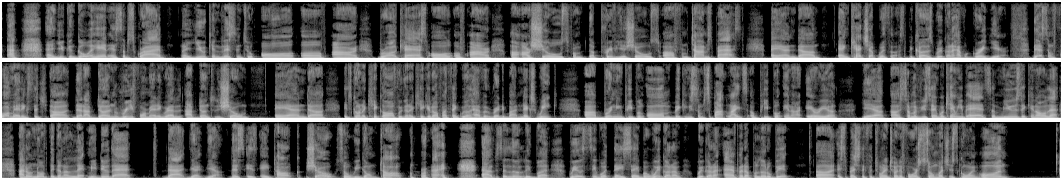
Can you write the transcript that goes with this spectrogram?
and you can go ahead and subscribe and you can listen to all of our broadcasts, all of our uh, our shows from the previous shows uh, from times past, and. Um, and catch up with us because we're going to have a great year. There's some formatting uh, that I've done, reformatting rather, I've done to the show and uh, it's going to kick off. We're going to kick it off. I think we'll have it ready by next week. Uh, bringing people on, making some spotlights of people in our area. Yeah, uh, some of you saying, "Well, can we add some music and all that?" I don't know if they're to let me do that. That, that yeah, this is a talk show, so we gonna talk, right? Absolutely, but we'll see what they say. But we're gonna we're gonna amp it up a little bit, uh, especially for 2024. So much is going on.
